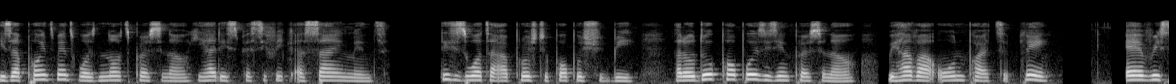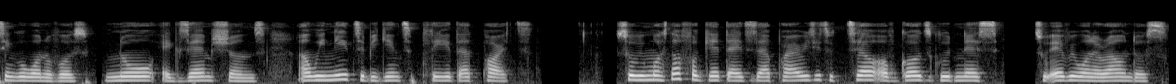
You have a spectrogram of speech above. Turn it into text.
His appointment was not personal, he had a specific assignment. This is what our approach to purpose should be that although purpose isn't personal, we have our own part to play. Every single one of us, no exemptions, and we need to begin to play that part. So we must not forget that it is our priority to tell of God's goodness to everyone around us.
